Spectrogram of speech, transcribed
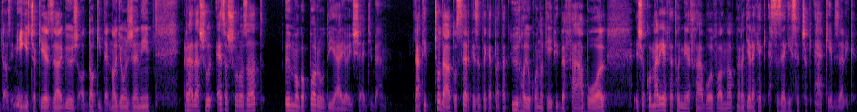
de azért mégiscsak érzelgős, a dagi, de nagyon zseni. Ráadásul ez a sorozat önmaga paródiája is egyben. Tehát itt csodálatos szerkezeteket, tehát űrhajók vannak építve fából, és akkor már érted, hogy miért fából vannak, mert a gyerekek ezt az egészet csak elképzelik.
